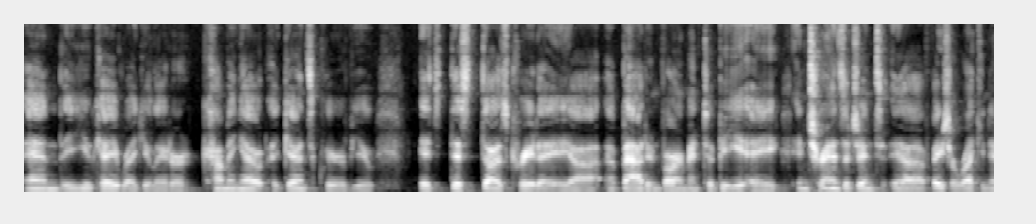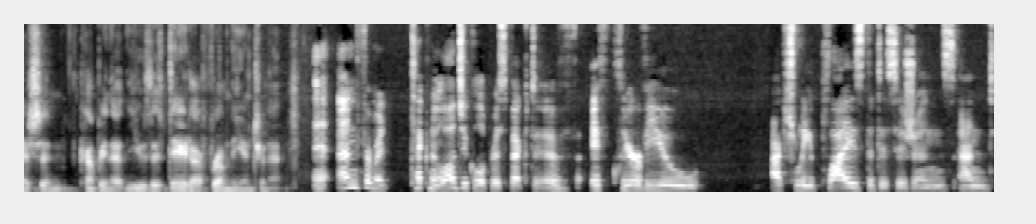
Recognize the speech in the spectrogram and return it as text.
and the UK regulator, coming out against Clearview it, this does create a, uh, a bad environment to be a intransigent uh, facial recognition company that uses data from the internet. And from a technological perspective, if Clearview actually applies the decisions and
